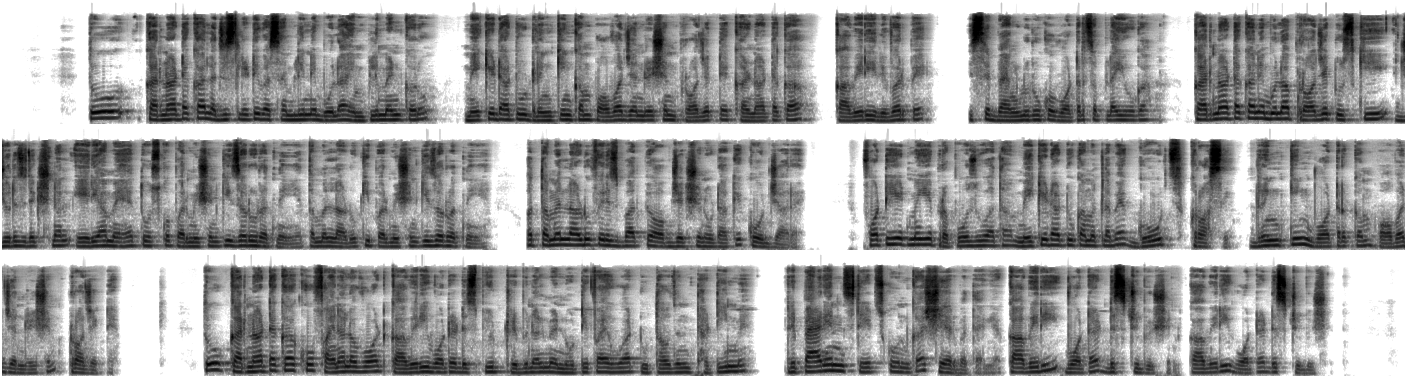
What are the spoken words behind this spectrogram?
तो कर्नाटका लेजिस्लेटिव असेंबली ने बोला इम्प्लीमेंट करो। Make it to drinking cum power generation project है कर्नाटका कावेरी रिवर पे। इससे बेंगलुरु को वाटर सप्लाई होगा। कर्नाटका ने बोला प्रोजेक्ट उसकी जुरिस्डिक्शनल एरिया में है तो उसको परमिशन की ज़रूरत नहीं है। तमिलनाडु की परमिशन की ज़रूरत नहीं है। और तमिलनाडु फिर इस बात पे ऑब्जेक्शन उठा के कोर्ट जा रहा है। 48 में ये प्रपोज हुआ था। मेकेडाटू का मतलब है gods crossing drinking water cum power generation project है। तो कर्नाटका को final award Kaveri water dispute tribunal में नोटिफाई हुआ 2013 में। रिपेरियन स्टेट्स को उनका शेयर बताया गया। Kaveri water distribution Kaveri water distribution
